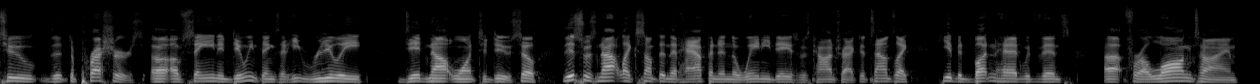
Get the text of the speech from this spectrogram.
to the the pressures uh, of saying and doing things that he really did not want to do. So this was not like something that happened in the waning days of his contract. It sounds like he had been button head with Vince uh, for a long time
